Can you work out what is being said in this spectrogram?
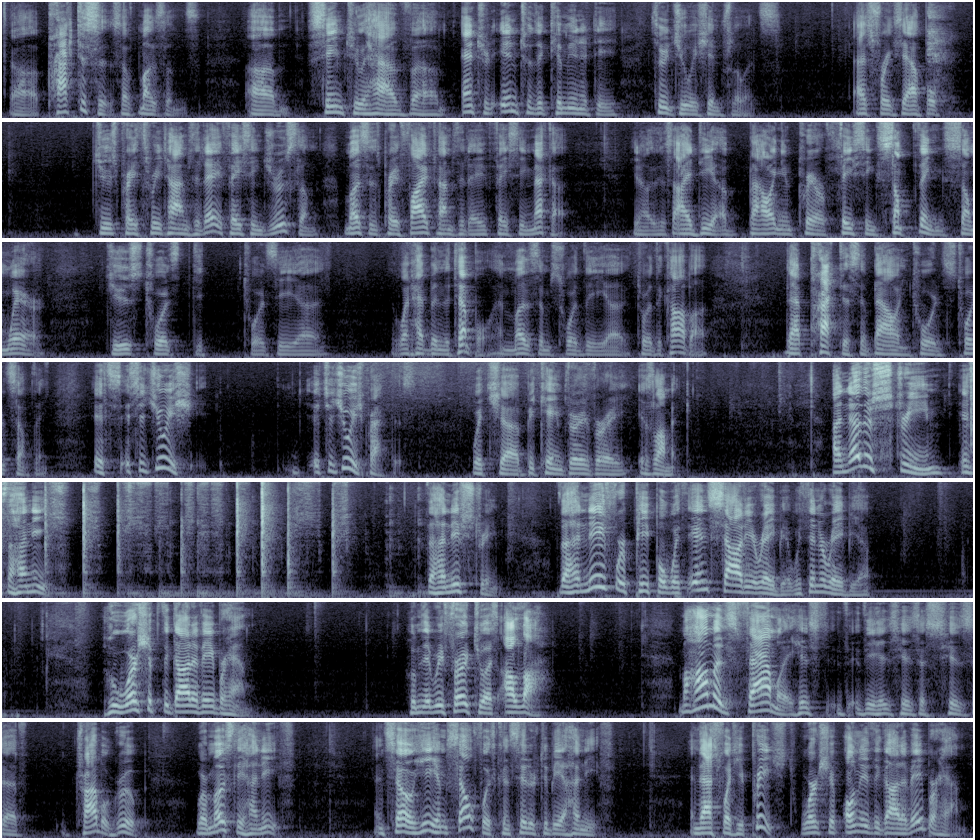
uh, practices of Muslims um, seem to have uh, entered into the community through Jewish influence. As, for example, Jews pray three times a day facing Jerusalem. Muslims pray five times a day facing Mecca. You know, this idea of bowing in prayer facing something somewhere. Jews towards the, towards the uh, what had been the temple, and Muslims toward the uh, toward the Kaaba that practice of bowing towards towards something. It's it's a Jewish it's a Jewish practice, which uh, became very very Islamic. Another stream is the Hanif. The Hanif stream. The Hanif were people within Saudi Arabia, within Arabia, who worshiped the God of Abraham, whom they referred to as Allah. Muhammad's family, his, his, his, his uh, tribal group, were mostly Hanif. And so he himself was considered to be a Hanif. And that's what he preached worship only the God of Abraham,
